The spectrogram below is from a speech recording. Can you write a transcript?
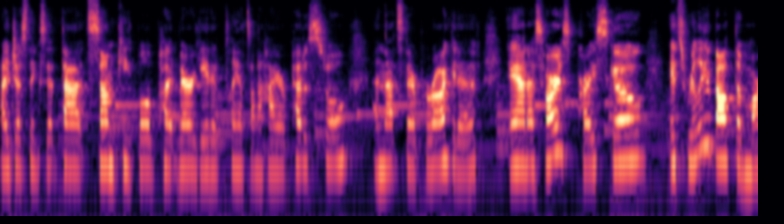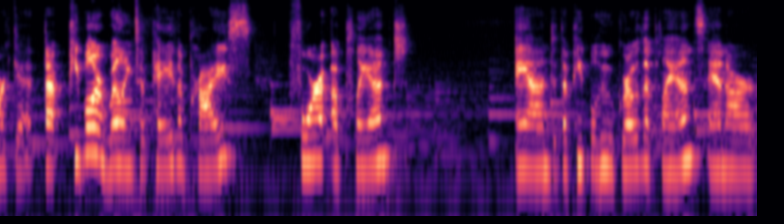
I just think that, that some people put variegated plants on a higher pedestal, and that's their prerogative. And as far as price go, it's really about the market that people are willing to pay the price for a plant and the people who grow the plants and are,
